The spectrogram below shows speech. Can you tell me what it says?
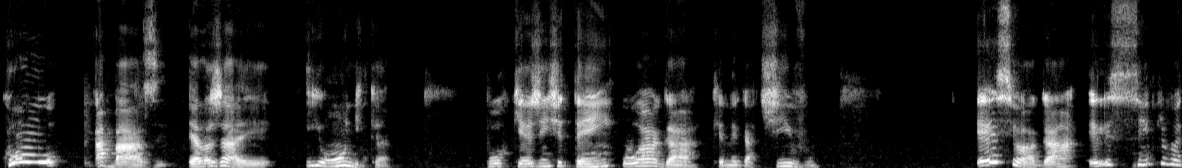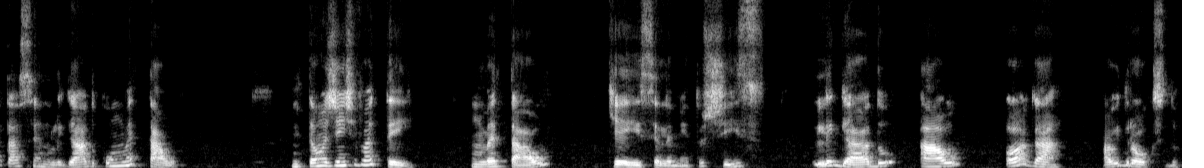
como a base ela já é iônica, porque a gente tem o H, que é negativo, esse OH, ele sempre vai estar sendo ligado com um metal. Então, a gente vai ter um metal, que é esse elemento X, ligado ao OH, ao hidróxido.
